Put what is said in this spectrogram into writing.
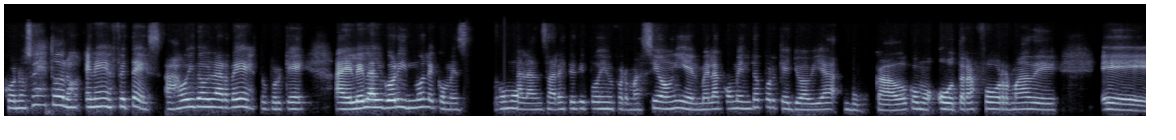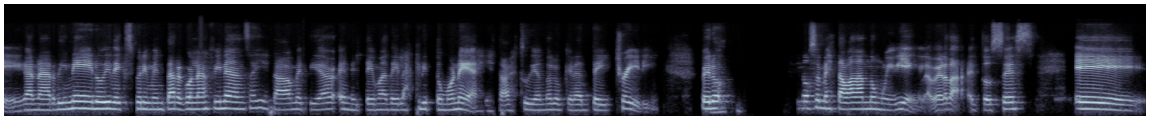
¿conoces esto de los NFTs? ¿Has oído hablar de esto? Porque a él el algoritmo le comenzó como a lanzar este tipo de información y él me la comenta porque yo había buscado como otra forma de eh, ganar dinero y de experimentar con las finanzas y estaba metida en el tema de las criptomonedas y estaba estudiando lo que era day trading, pero no se me estaba dando muy bien, la verdad. Entonces, eh,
